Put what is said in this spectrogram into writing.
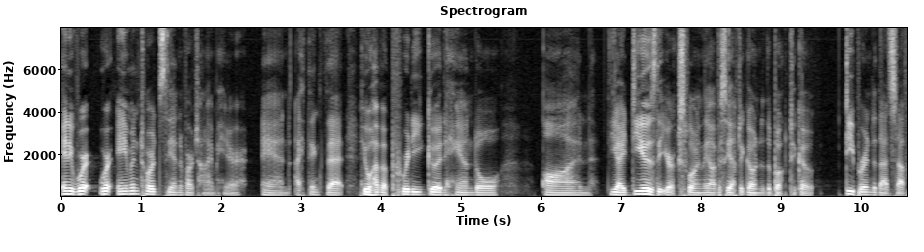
Andy, we're we're aiming towards the end of our time here, and I think that you'll have a pretty good handle on the ideas that you're exploring. They obviously have to go into the book to go deeper into that stuff.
